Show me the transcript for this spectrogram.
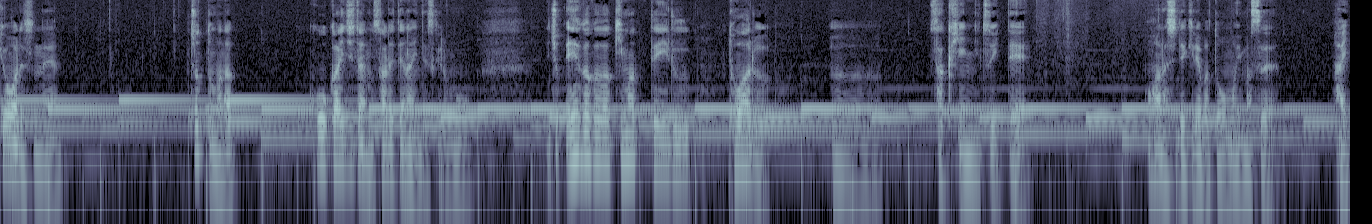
今日はですねちょっとまだ公開自体もされてないんですけども一応映画化が決まっているとある作品についてお話しできればと思います。はい。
